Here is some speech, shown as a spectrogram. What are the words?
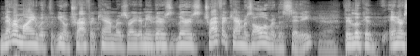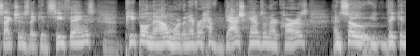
never mind with, you know, traffic cameras, right? I mean, there's, there's traffic cameras all over the city. Yeah. They look at intersections, they can see things. Yeah. People now more than ever have dash cams on their cars. And so they can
